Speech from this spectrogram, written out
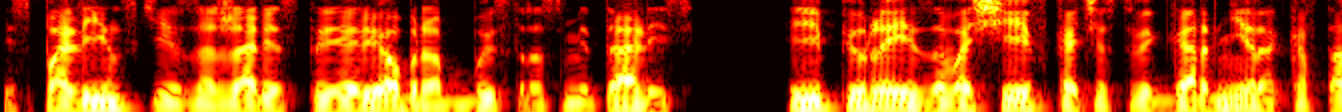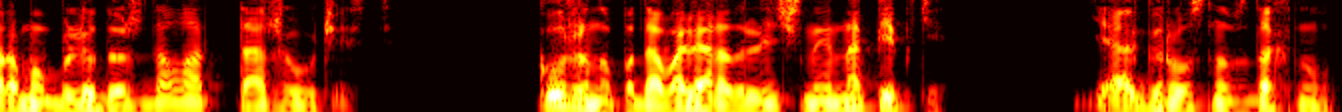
Исполинские зажаристые ребра быстро сметались, и пюре из овощей в качестве гарнира ко второму блюду ждала та же участь. К ужину подавали различные напитки. Я грустно вздохнул.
